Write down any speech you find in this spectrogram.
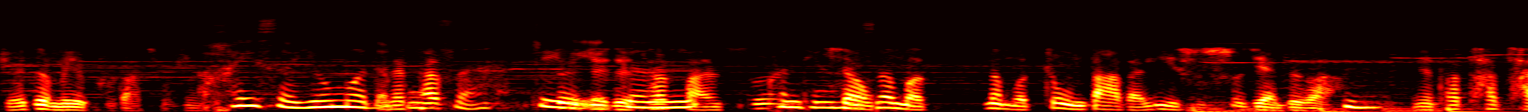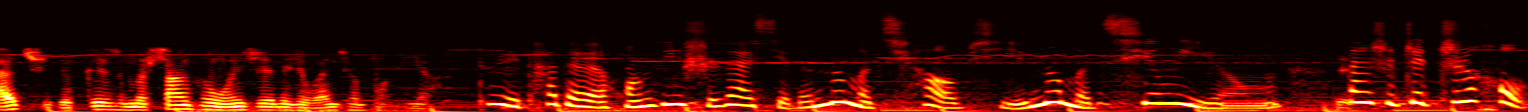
绝对没有苦大仇深。黑色幽默的部分，这个也对对对，他跟反思昆汀像那么那么重大的历史事件，对吧？嗯，因为他他采取的跟什么伤痕文学那些完全不一样。对他的黄金时代写的那么俏皮，那么轻盈，但是这之后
